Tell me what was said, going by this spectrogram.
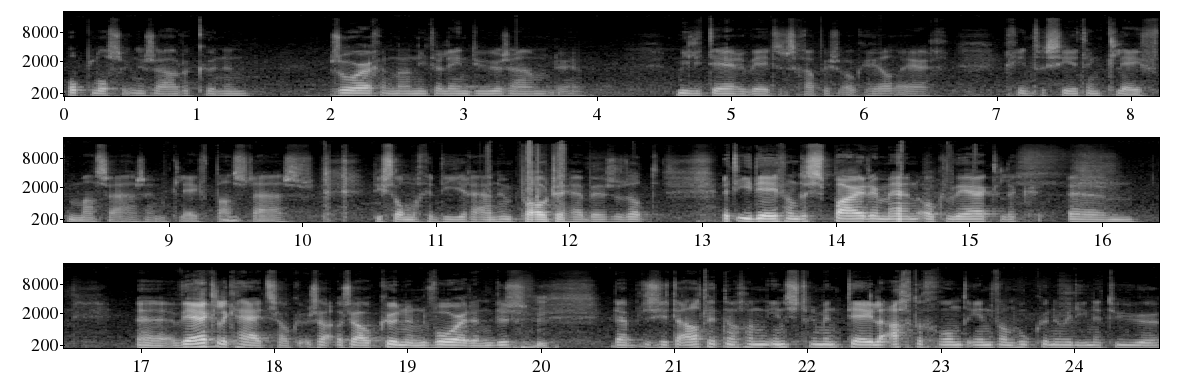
oplossingen zouden kunnen zorgen. Nou, niet alleen duurzaam, de militaire wetenschap is ook heel erg geïnteresseerd in kleefmassa's en kleefpasta's die sommige dieren aan hun poten hebben, zodat het idee van de Spider-Man ook werkelijk ehm, eh, werkelijkheid zou, zou, zou kunnen worden. Dus daar zit altijd nog een instrumentele achtergrond in van hoe kunnen we die natuur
